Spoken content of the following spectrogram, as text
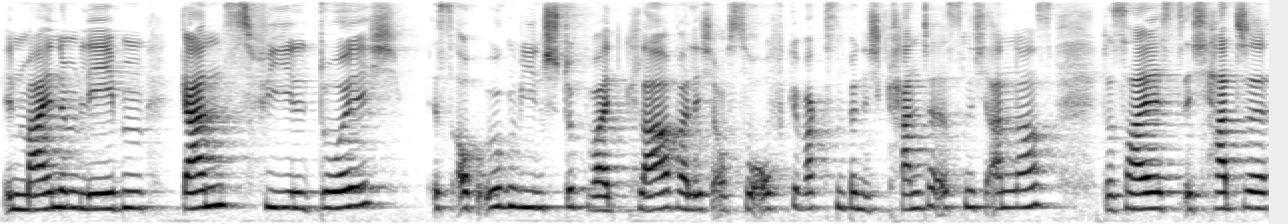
in meinem Leben ganz viel durch ist auch irgendwie ein Stück weit klar, weil ich auch so aufgewachsen bin. Ich kannte es nicht anders. Das heißt, ich hatte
